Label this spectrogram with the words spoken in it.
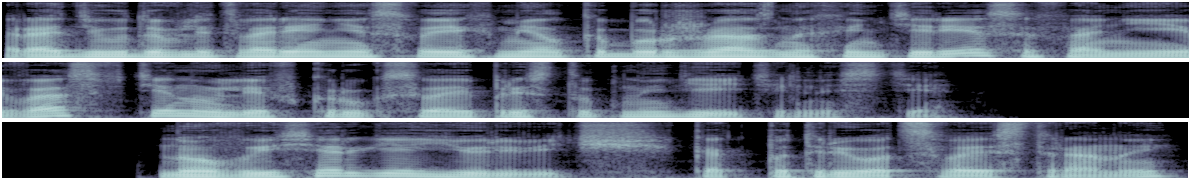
Ради удовлетворения своих мелкобуржуазных интересов они и вас втянули в круг своей преступной деятельности. Но вы, Сергей Юрьевич, как патриот своей страны,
